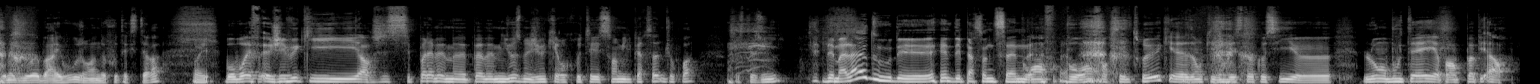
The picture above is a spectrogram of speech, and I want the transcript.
les mecs disent ouais, barrez-vous, j'en ai rien à foutre, etc. Oui. Bon, bref, euh, j'ai vu qu'ils, alors c'est pas la même, pas la même news, mais j'ai vu qu'ils recrutaient 100 000 personnes, je crois, aux États-Unis, Des malades ou des, des personnes saines pour, renf- pour renforcer le truc. Euh, donc ils ont des stocks aussi, euh, l'eau en bouteille, par exemple, papier, alors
